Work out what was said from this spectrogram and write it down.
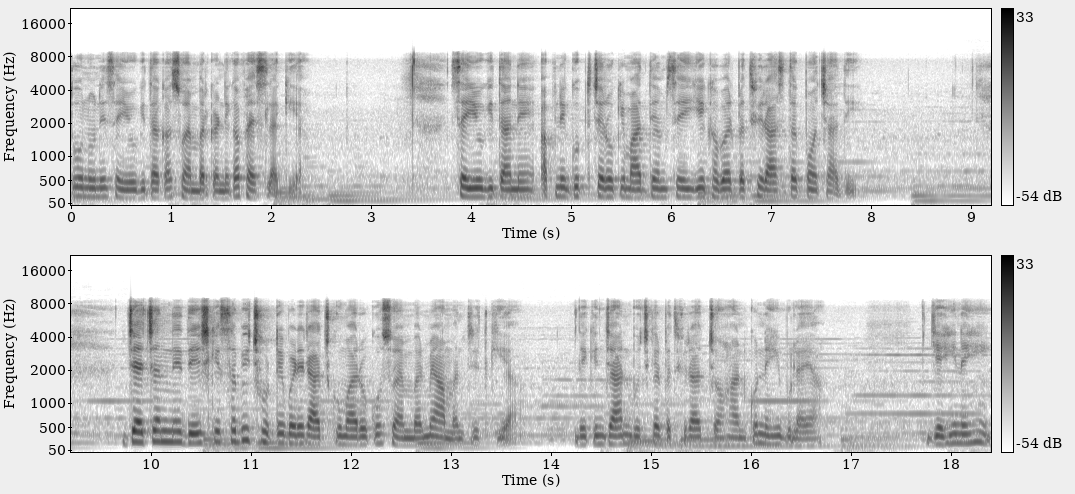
तो उन्होंने संयोगिता का स्वयंवर करने का फैसला किया। संयोगिता ने अपने गुप्तचरों के माध्यम से ये खबर पृथ्वीराज तक पहुँचा दी। जयचंद ने देश के सभी छोटे बड़े राजकुमारों को स्वयंवर में आमंत्रित किया, लेकिन जानबूझकर पृथ्वीराज चौहान को नहीं बुलाया। यही नहीं,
